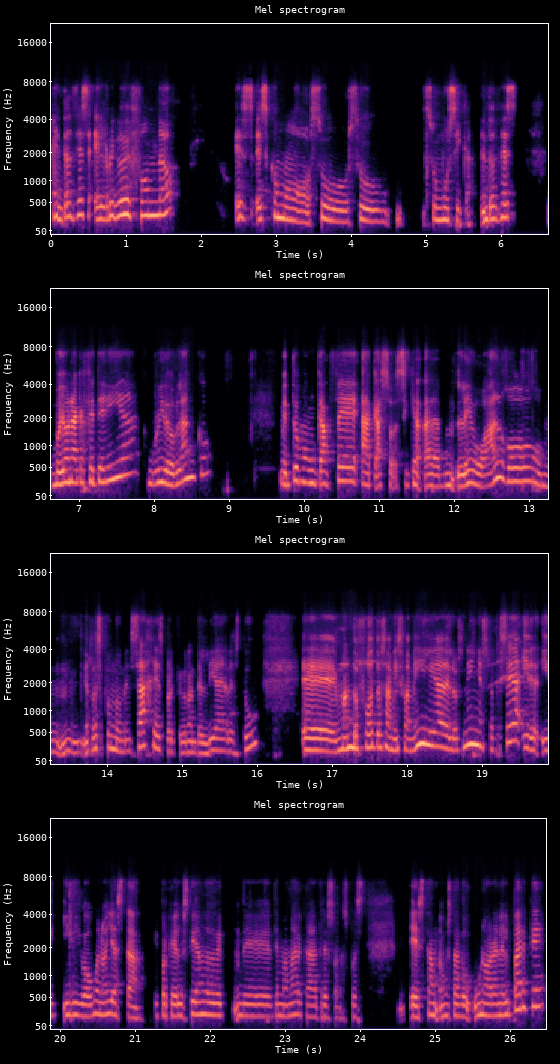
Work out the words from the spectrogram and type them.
entonces, el ruido de fondo es, es como su, su, su música. Entonces, voy a una cafetería, ruido blanco, me tomo un café, acaso sí ah, leo algo, mm, respondo mensajes, porque durante el día ves tú, eh, mando fotos a mis familia, de los niños, lo que sea, y, digo, bueno, ya está, porque le estoy dando de, de, mamar cada tres horas. Pues hemos estado una hora en el parque,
